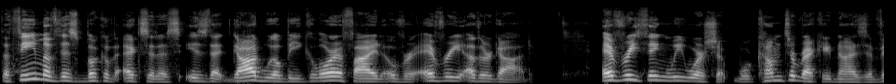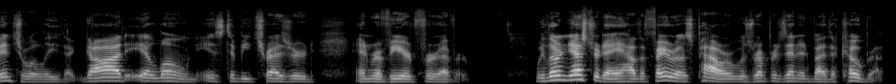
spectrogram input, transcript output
The theme of this book of Exodus is that God will be glorified over every other God. Everything we worship will come to recognize eventually that God alone is to be treasured and revered forever. We learned yesterday how the Pharaoh's power was represented by the cobra,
